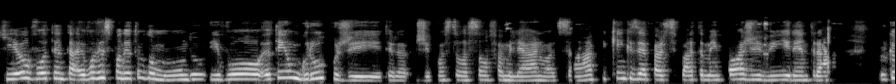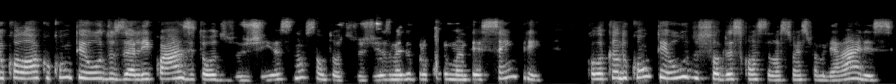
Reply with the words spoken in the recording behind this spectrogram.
Que eu vou tentar, eu vou responder todo mundo e vou. Eu tenho um grupo de, de constelação familiar no WhatsApp. Quem quiser participar também pode vir, entrar, porque eu coloco conteúdos ali quase todos os dias. Não são todos os dias, mas eu procuro manter sempre colocando conteúdo sobre as constelações familiares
